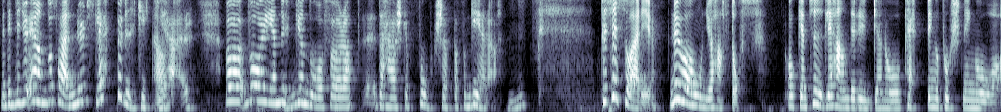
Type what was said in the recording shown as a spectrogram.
Men det blir ju ändå så här, nu släpper vi Kiki ja. här. Vad, vad är nyckeln då för att det här ska fortsätta fungera? Mm. Precis så är det ju. Nu har hon ju haft oss och en tydlig hand i ryggen och pepping och pushning och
